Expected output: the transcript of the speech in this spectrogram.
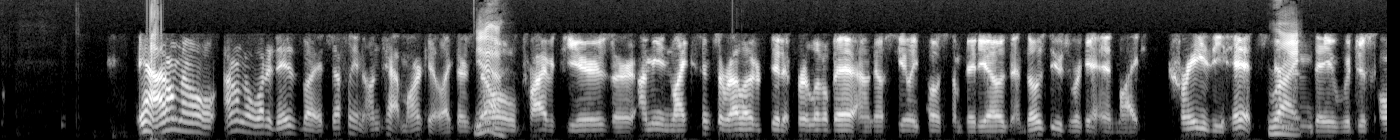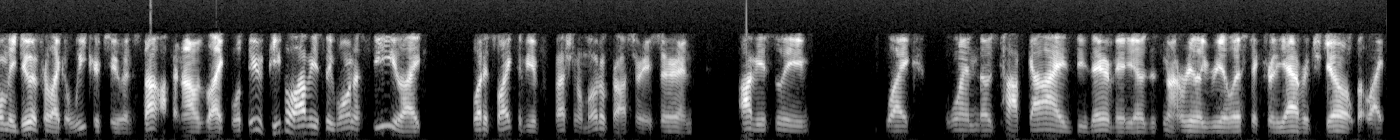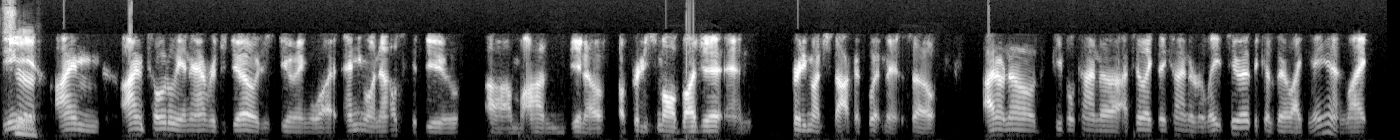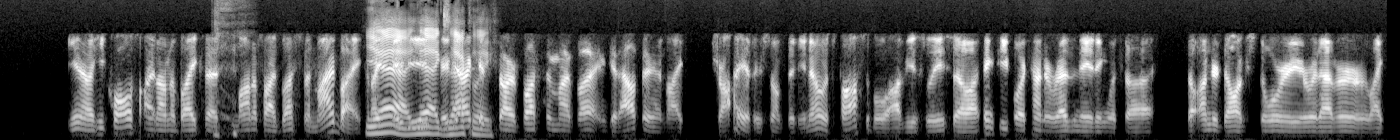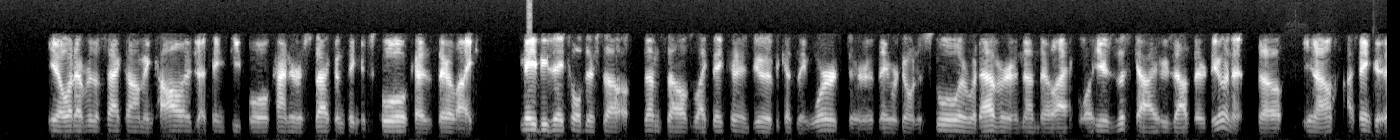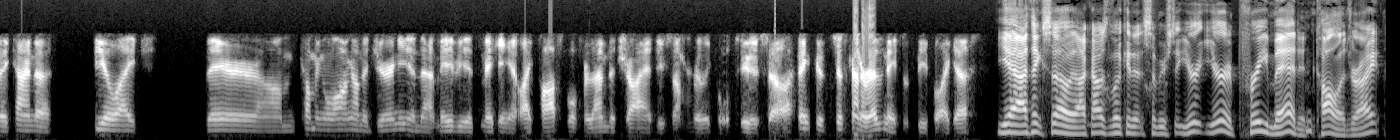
Yeah, I don't know. I don't know what it is, but it's definitely an untapped market. Like, there's Yeah. no privateers, or I mean, like Cianciarulo did it for a little bit. I don't know Seely posted some videos, and those dudes were getting like crazy hits. Right. And they would just only do it for like a week or two and stop. And I was like, well, dude, people obviously want to see like what it's like to be a professional motocross racer, and obviously, like when those top guys do their videos, it's not really realistic for the average Joe. But like me, Sure. I'm I'm totally an average Joe, just doing what anyone else could do um, on you know a pretty small budget and pretty much stock equipment. So I don't know. People kind of I feel like they kind of relate to it because they're like, man, like. You know, he qualified on a bike that's modified less than my bike. Like, Yeah, maybe, yeah, maybe I exactly. could start busting my butt and get out there and like try it or something. You know, it's possible, obviously. So I think people are kind of resonating with uh, the underdog story or whatever, or like, you know, whatever the fact I'm in college. I think people kind of respect and think it's cool because they're like, maybe they told theirself, themselves like they couldn't do it because they worked or they were going to school or whatever, and then they're like, well, here's this guy who's out there doing it. So you know, I think they kind of feel like they're um, coming along on the journey, and that maybe it's making it like possible for them to try and do something really cool too. So I think it just kind of resonates with people, I guess. Yeah, I think so. Like I was looking at some of your stuff. You're you're a pre med in college, right?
